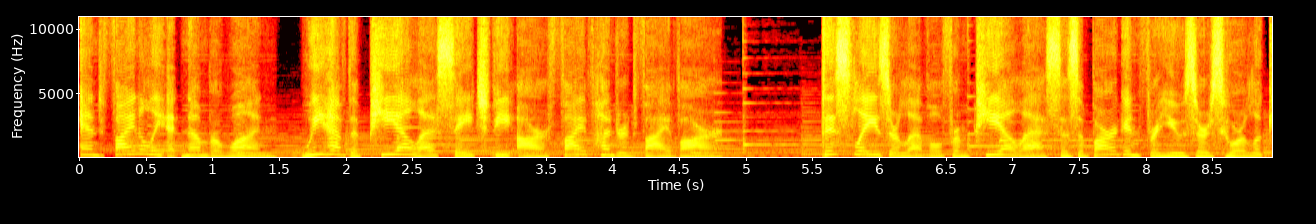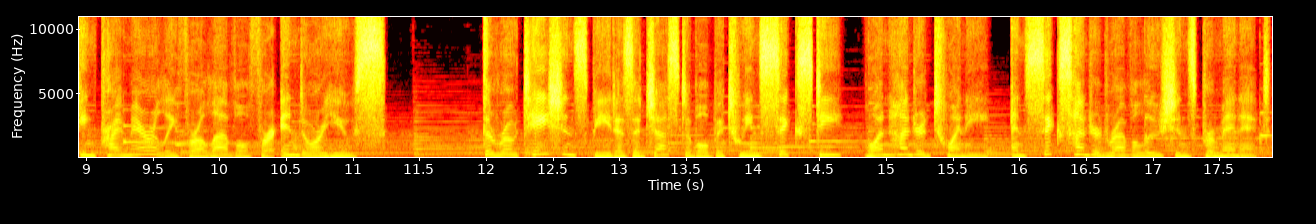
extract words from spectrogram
And finally at number 1, we have the PLS HVR 505R. This laser level from PLS is a bargain for users who are looking primarily for a level for indoor use. The rotation speed is adjustable between 60, 120, and 600 revolutions per minute,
